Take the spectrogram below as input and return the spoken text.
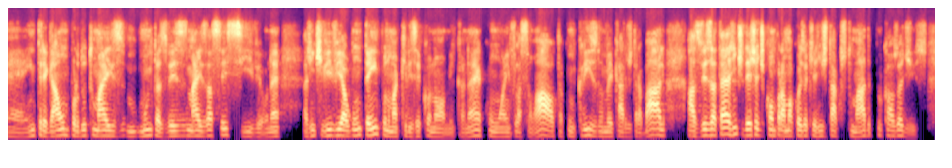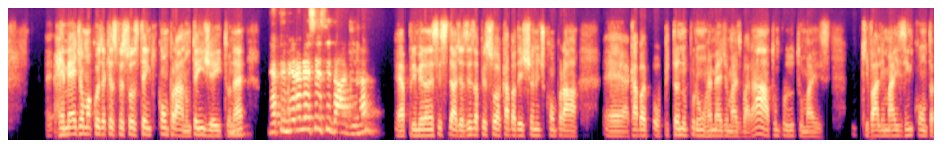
é, entregar um produto mais, muitas vezes, mais acessível, né? A gente vive algum tempo numa crise econômica, né? Com a inflação alta, com crise no mercado de trabalho. Às vezes até a gente deixa de comprar uma coisa que a gente está acostumado por causa disso. É, remédio é uma coisa que as pessoas têm que comprar, não tem jeito, né? É a primeira necessidade, né? É a primeira necessidade. Às vezes a pessoa acaba deixando de comprar, é, acaba optando por um remédio mais barato, um produto mais que vale mais em conta.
